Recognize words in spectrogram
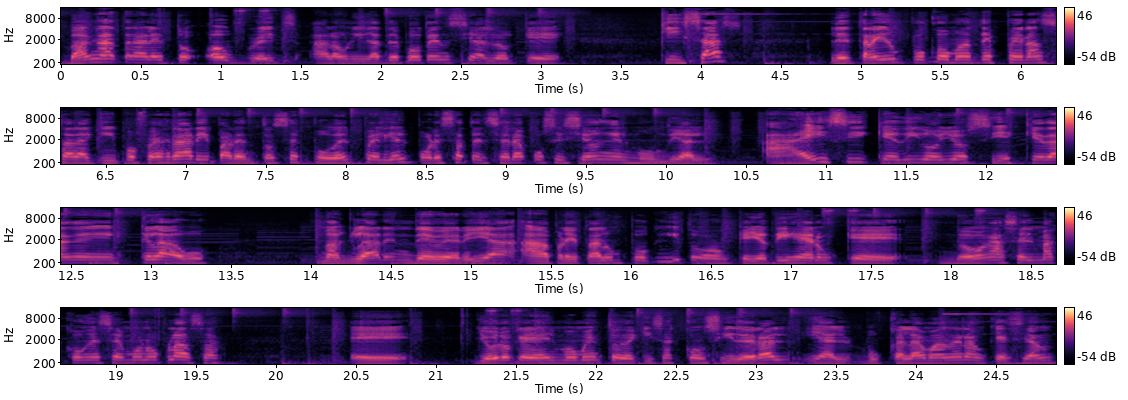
van a traer estos upgrades a la unidad de potencia, lo que quizás le trae un poco más de esperanza al equipo Ferrari para entonces poder pelear por esa tercera posición en el mundial. Ahí sí que digo yo, si es que dan en esclavo McLaren debería apretar un poquito, aunque ellos dijeron que no van a hacer más con ese monoplaza. Eh, yo creo que es el momento de quizás considerar y al buscar la manera, aunque sean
